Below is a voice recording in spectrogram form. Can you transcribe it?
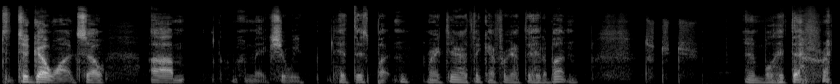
t- to go on? So um, make sure we hit this button right there. I think I forgot to hit a button, and we'll hit that right.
